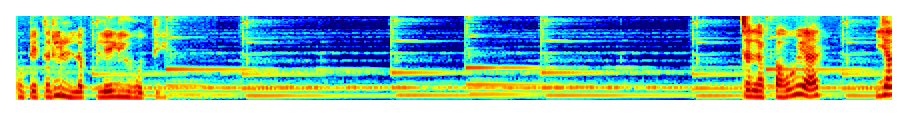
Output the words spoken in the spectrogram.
कुठेतरी लपलेली होती. चला पाहूयात या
